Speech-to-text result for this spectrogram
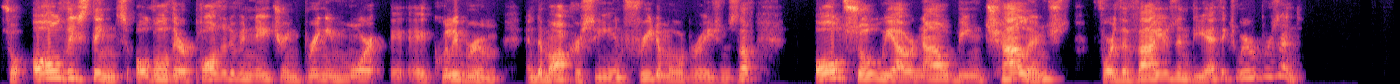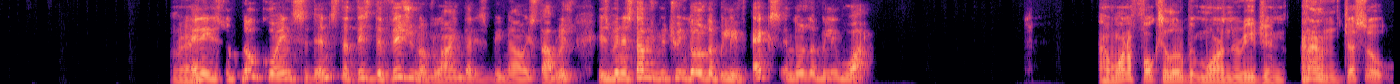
so all these things, although they're positive in nature in bringing more equilibrium and democracy and freedom of operation stuff, also we are now being challenged for the values and the ethics we represent. Right. And it is no coincidence that this division of line that has been now established has been established between those that believe X and those that believe Y. I want to focus a little bit more on the region, just so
